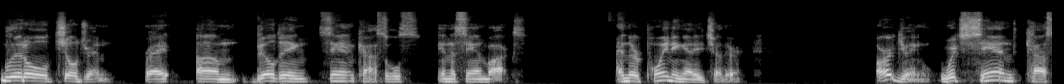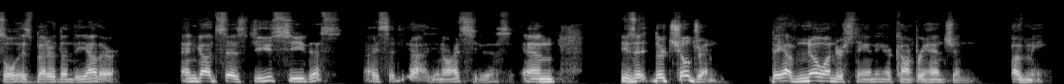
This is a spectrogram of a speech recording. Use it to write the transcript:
little children right? Um, building sandcastles in the sandbox. And they're pointing at each other, arguing which sandcastle is better than the other. And God says, Do you see this? I said, Yeah, you know, I see this. And he said, They're children. They have no understanding or comprehension of me.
